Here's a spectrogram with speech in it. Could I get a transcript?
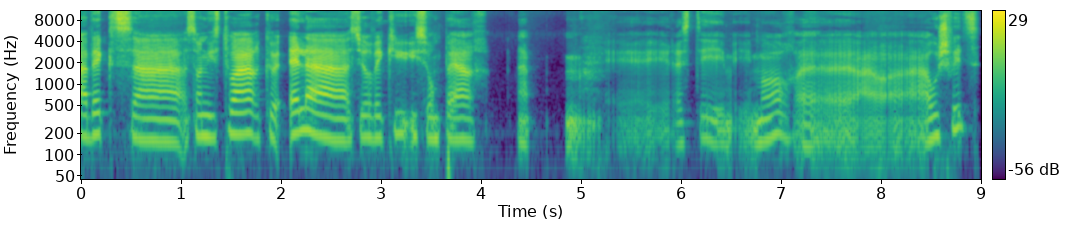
avec sa, son histoire qu'elle a survécu et son père a- est resté est mort euh, à Auschwitz.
